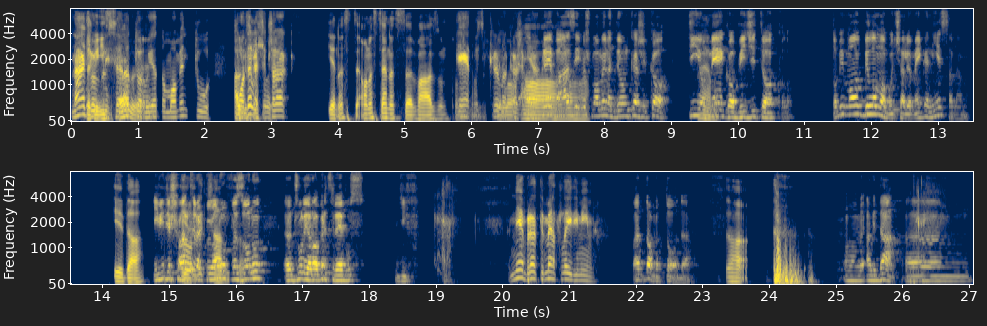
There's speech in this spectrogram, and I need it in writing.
Nađu Da ga senator u jednom momentu, Ali podele se čak, jedna scena, ona scena sa vazom. To E, to sam krenuo kažem. A pre a, baze imaš moment gde on kaže kao ti. Omega obiđite okolo. To bi mo bilo moguće, ali Omega nije sa nama. I da, I vidiš Huntera koji je ono u fazonu uh, Julia Roberts Rebus. Gif. ne brate, Matt Lady meme. Pa dobro, to da. da, Ove, ali da, um,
